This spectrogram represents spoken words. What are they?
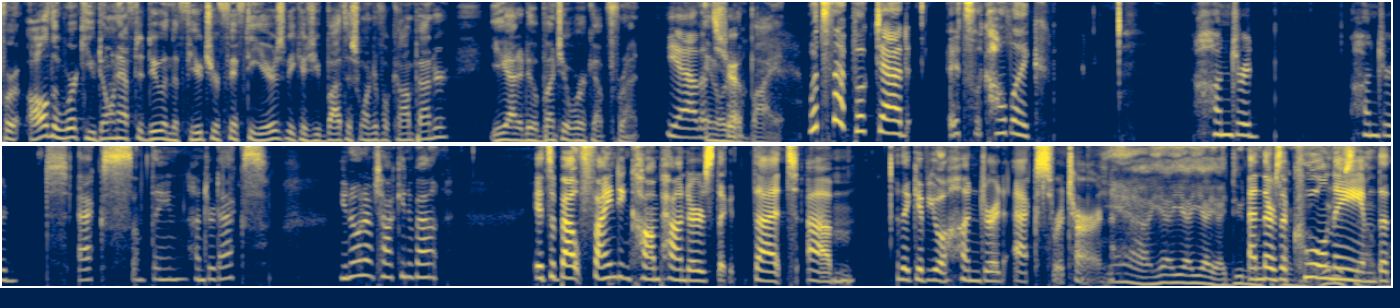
for all the work you don't have to do in the future 50 years because you bought this wonderful compounder, you got to do a bunch of work up front yeah that's in order true to buy it. what's that book dad it's called like 100 100x something 100x you know what i'm talking about it's about finding compounders that that um that give you a 100x return Yeah, yeah, yeah, yeah, yeah. I do know. and there's a cool name that?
